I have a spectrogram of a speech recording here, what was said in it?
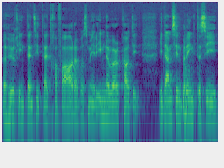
eine höhere Intensität kann fahren kann, was mir in einem Workout in, in dem Sinn bringt, dass ich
